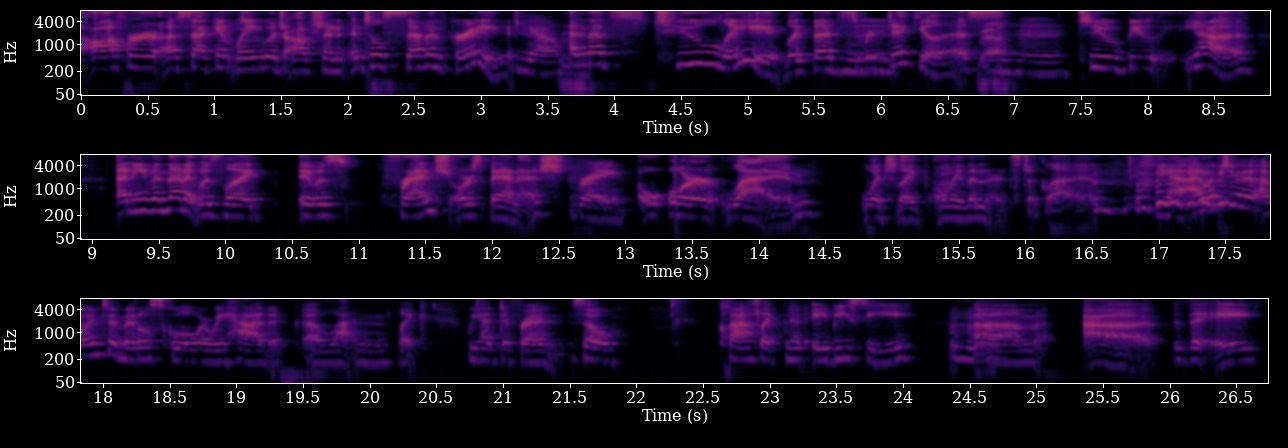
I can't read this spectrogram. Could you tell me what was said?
offer a second language option until seventh grade. yeah. And that's too late. Like that's Mhm. ridiculous Yeah. Mhm. to be yeah. And even then it was like it was French or Spanish Right. or, or Latin, which like only the nerds took Latin. Yeah, I went to I went to middle school where we had a, a Latin like we had different so class like we had ABC. Mhm. Um, uh, the A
